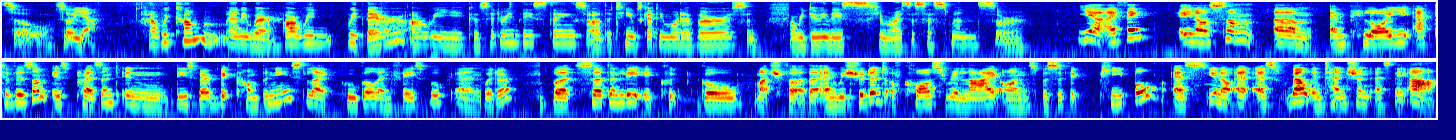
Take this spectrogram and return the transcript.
So, so yeah. Have we come anywhere? Are we we there? Are we considering these things? Are the teams getting more diverse? And are we doing these human rights assessments? Or yeah, I think you know some um, employee activism is present in these very big companies like Google and Facebook and Twitter. But certainly it could go much further, and we shouldn't, of course, rely on specific people as you know as well intentioned as they are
